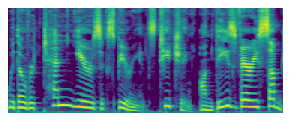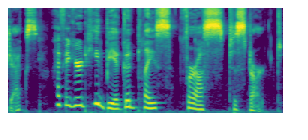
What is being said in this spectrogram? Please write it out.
With over 10 years' experience teaching on these very subjects, I figured he'd be a good place for us to start.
